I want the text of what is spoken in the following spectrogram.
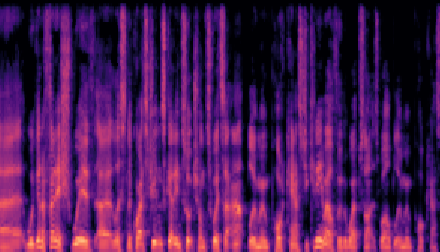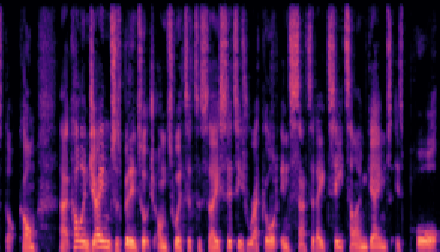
Uh, we're going to finish with uh, listener questions. Get in touch on Twitter at Blue Moon Podcast. You can email through the website as well, bluemoonpodcast.com. Uh, Colin James has been in touch on Twitter to say City's record in Saturday tea time games is poor.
